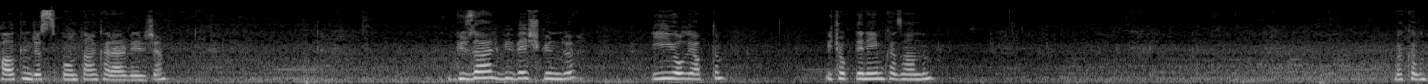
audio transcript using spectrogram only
kalkınca spontan karar vereceğim. Güzel bir beş gündü. İyi yol yaptım. Birçok deneyim kazandım. Bakalım.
